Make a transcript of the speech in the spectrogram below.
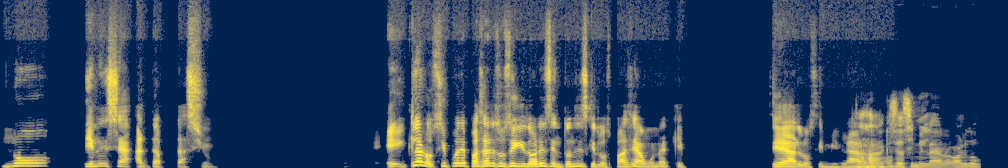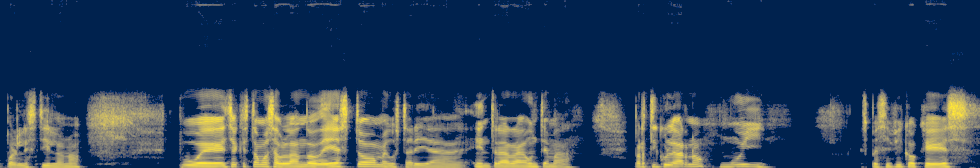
no tiene esa adaptación. Eh, claro, sí puede pasar esos seguidores, entonces que los pase a una que sea lo similar. Ajá, que sea similar o algo por el estilo, ¿no? Pues ya que estamos hablando de esto, me gustaría entrar a un tema particular, ¿no? Muy específico que es,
